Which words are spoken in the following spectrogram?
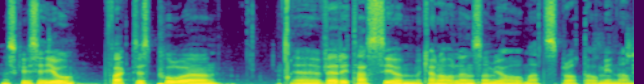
Nu ska vi se. Jo, faktiskt på eh, Veritasium-kanalen som jag och Mats pratade om innan.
